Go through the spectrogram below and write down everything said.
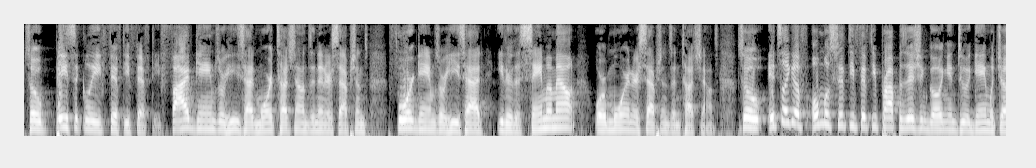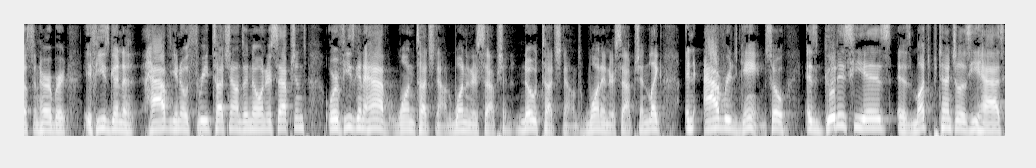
So basically 50 50. Five games where he's had more touchdowns and interceptions, four games where he's had either the same amount or more interceptions and touchdowns. So it's like a almost 50 50 proposition going into a game with Justin Herbert if he's going to have, you know, three touchdowns and no interceptions, or if he's going to have one touchdown, one interception, no touchdowns, one interception, like an average game. So as good as he is, as much potential as he has,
